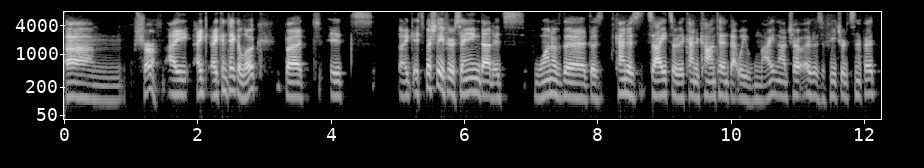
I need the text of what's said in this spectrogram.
Um, sure, I, I I can take a look, but it's like especially if you're saying that it's one of the the kind of sites or the kind of content that we might not show as a featured snippet,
